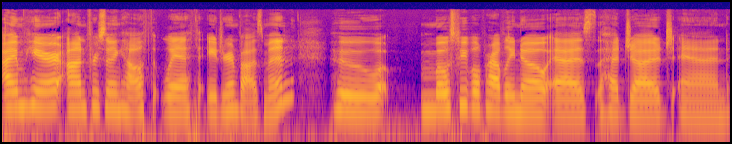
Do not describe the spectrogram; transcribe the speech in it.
I'm here on Pursuing Health with Adrian Bozman, who most people probably know as the head judge and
